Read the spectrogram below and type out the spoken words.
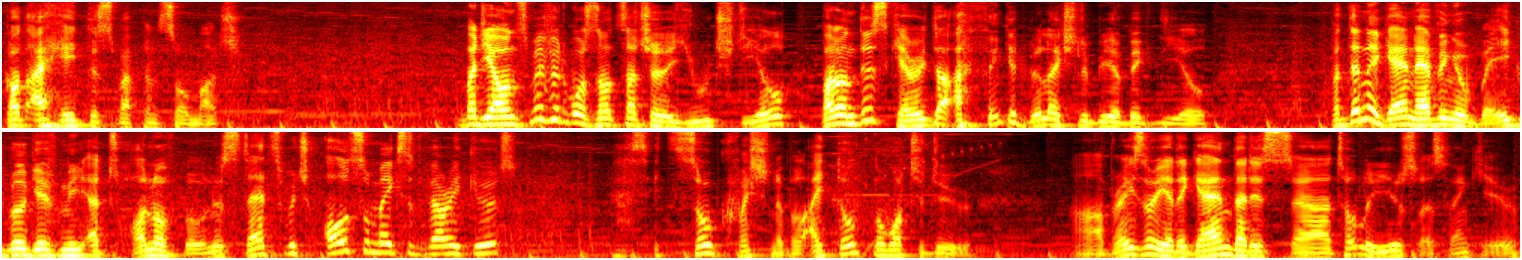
God, I hate this weapon so much. But yeah, on Smith it was not such a huge deal, but on this character I think it will actually be a big deal. But then again, having Awake will give me a ton of bonus stats, which also makes it very good. It's so questionable, I don't know what to do. Uh, Brazier yet again, that is uh, totally useless, thank you.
